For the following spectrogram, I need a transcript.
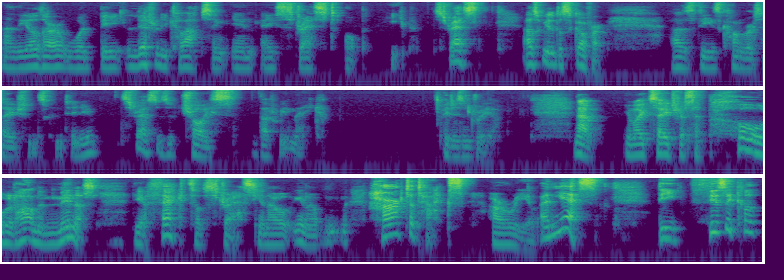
and the other would be literally collapsing in a stressed up heap. Stress, as we'll discover as these conversations continue, stress is a choice that we make. It isn't real. Now, you might say to yourself, hold on a minute. The effects of stress, you know, you know, heart attacks are real. And yes, the physical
